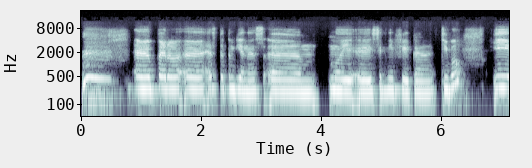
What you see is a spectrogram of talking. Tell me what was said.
eh, pero eh, este también es muy significativo. Y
